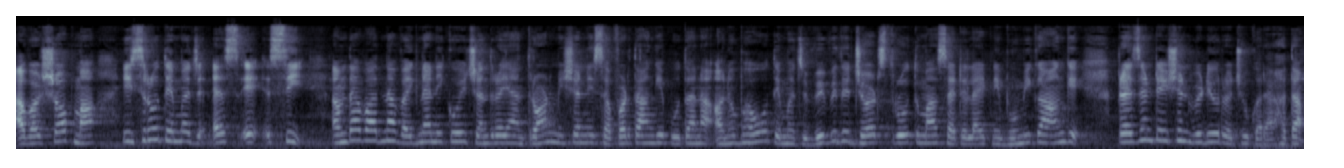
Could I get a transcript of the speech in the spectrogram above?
આ વર્કશોપમાં ઇસરો તેમજ એસએસી અમદાવાદના વૈજ્ઞાનિકોએ ચંદ્રયાન ત્રણ મિશનની સફળતા અંગે પોતાના અનુભવો તેમજ વિવિધ જળ સ્ત્રોતમાં સેટેલાઇટની ભૂમિકા અંગે પ્રેઝન્ટેશન વીડિયો રજૂ કર્યા હતા.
